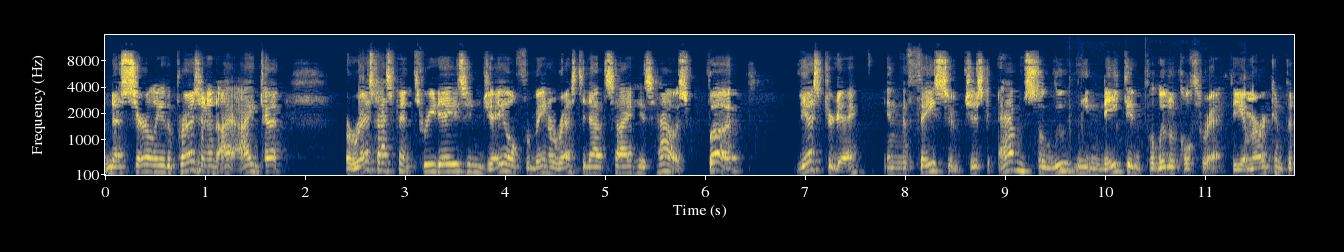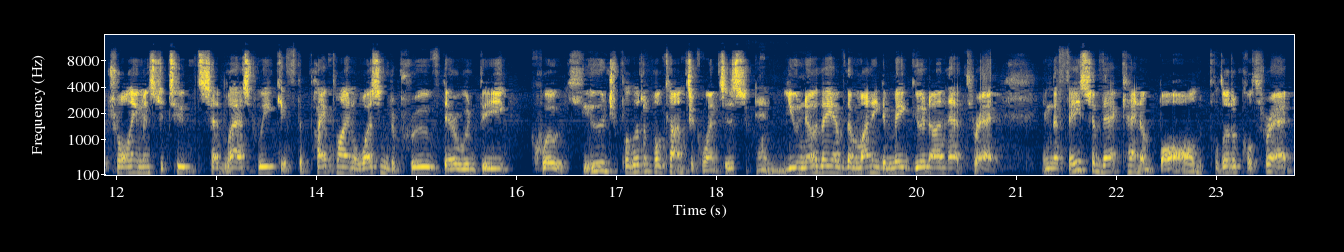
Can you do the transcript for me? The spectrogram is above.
necessarily of the president. I, I got arrested. I spent three days in jail for being arrested outside his house. But yesterday, in the face of just absolutely naked political threat, the American Petroleum Institute said last week if the pipeline wasn't approved, there would be, quote, huge political consequences. And you know they have the money to make good on that threat. In the face of that kind of bald political threat,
